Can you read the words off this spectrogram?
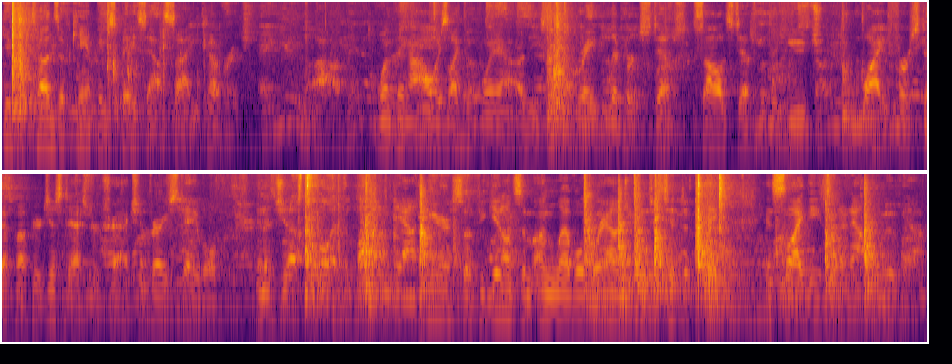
Give you tons of camping space outside and coverage. Uh, one thing I always like to point out are these great Lippert steps, solid steps with a huge wide first step up here, just extra traction, very stable and adjustable at the bottom down here. So if you get on some unlevel ground, you can just hit the thing and slide these in and out and move out.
